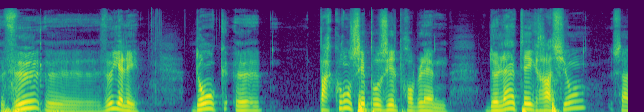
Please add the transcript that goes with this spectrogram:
veut, euh, veut y aller. Donc, par contre, c'est posé le problème de l'intégration, ça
